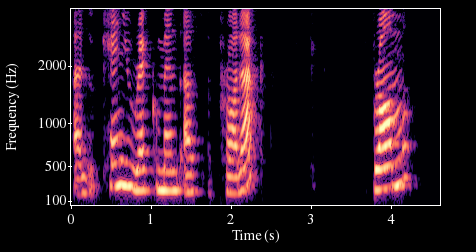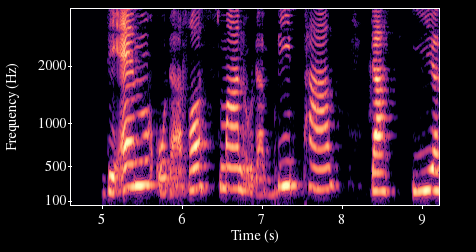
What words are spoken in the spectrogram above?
Also, can you recommend us a product from DM oder Rossmann oder Bipa, das ihr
